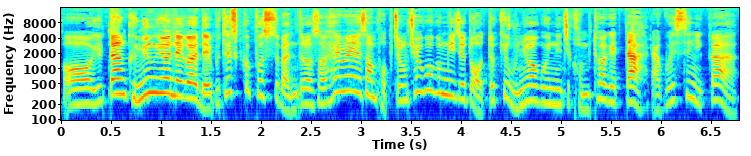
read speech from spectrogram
어, 일단 금융위원회가 내부 테스크포스 만들어서 해외에선 법정 최고금리 제도 어떻게 운영하고 있는지 검토하겠다라고 했으니까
